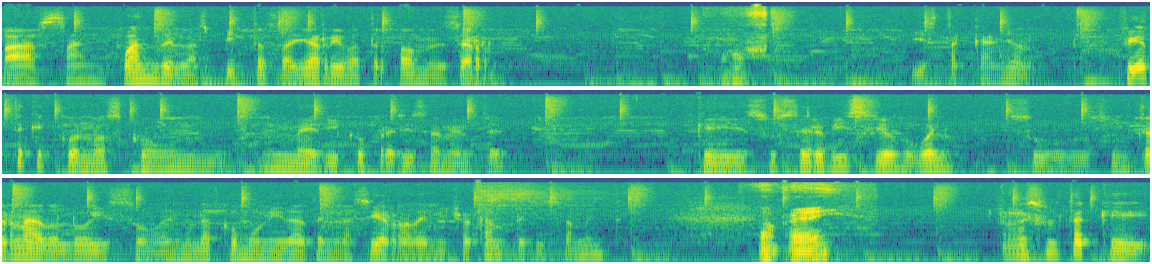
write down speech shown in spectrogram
a San Juan de las Pitas, allá arriba trepado en el cerro. Y está cañón. Fíjate que conozco un, médico precisamente que su servicio, bueno, su, internado lo hizo en una comunidad en la sierra de Michoacán precisamente. Ok. Resulta que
